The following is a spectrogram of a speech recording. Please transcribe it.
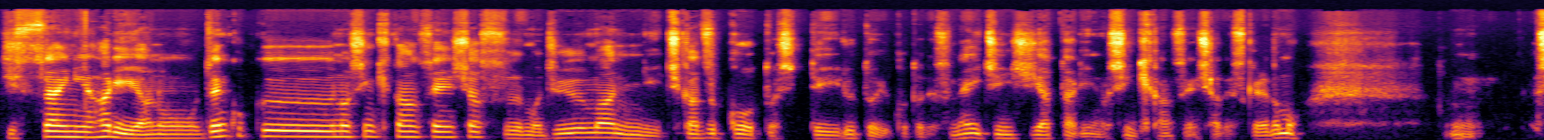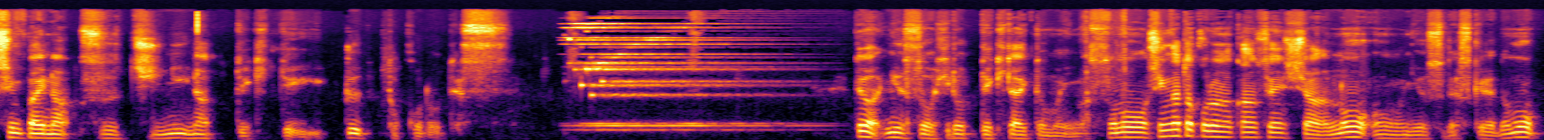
実際にやはりあの全国の新規感染者数も10万に近づこうとしているということですね。1日あたりの新規感染者ですけれども、うん、心配な数値になってきているところです。では、ニュースを拾っていきたいと思います。その新型コロナ感染者のニュースですけれども、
